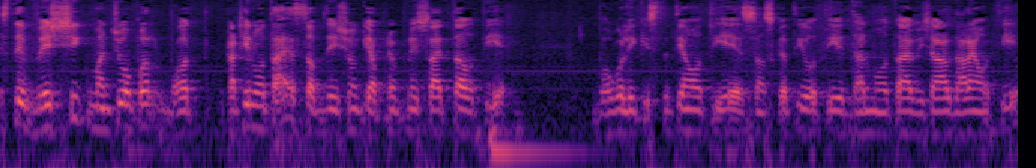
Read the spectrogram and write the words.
इसलिए वैश्विक मंचों पर बहुत कठिन होता है, सब देशों की अपने अपनी सहायता होती है। भौगोलिक स्थितियाँ होती है, संस्कृति होती है, धर्म होता है, विचारधाराएँ होती है।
